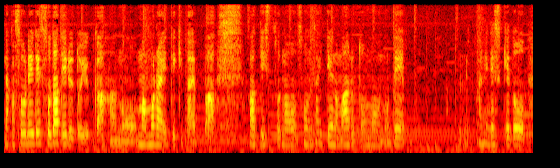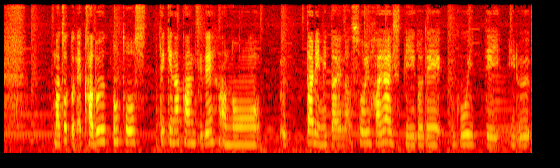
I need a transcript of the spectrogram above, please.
なんかそれで育てるというかあの守られてきたやっぱアーティストの存在っていうのもあると思うので、あれですけど、まあ、ちょっとね株の投資的な感じであの売ったりみたいなそういう速いスピードで動いているっ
